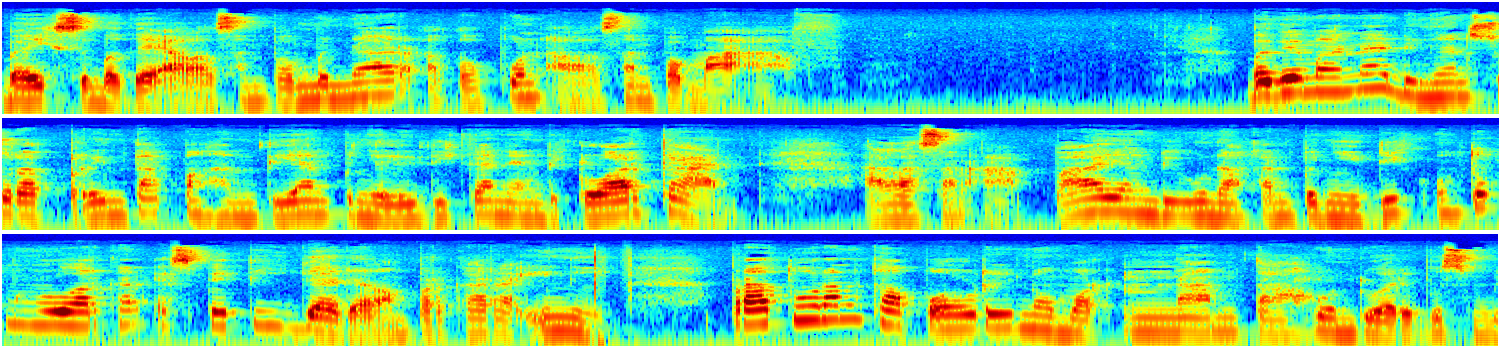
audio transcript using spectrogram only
baik sebagai alasan pembenar ataupun alasan pemaaf. Bagaimana dengan surat perintah penghentian penyelidikan yang dikeluarkan? Alasan apa yang digunakan penyidik untuk mengeluarkan SP3 dalam perkara ini? Peraturan Kapolri nomor 6 tahun 2019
